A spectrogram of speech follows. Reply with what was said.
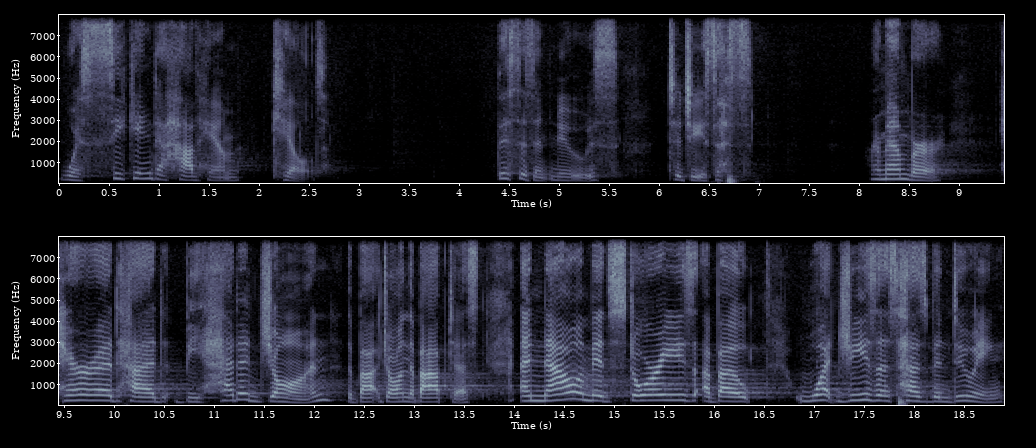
was seeking to have him killed. This isn't news to Jesus. Remember, Herod had beheaded John, the ba- John the Baptist, and now amid stories about what Jesus has been doing,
